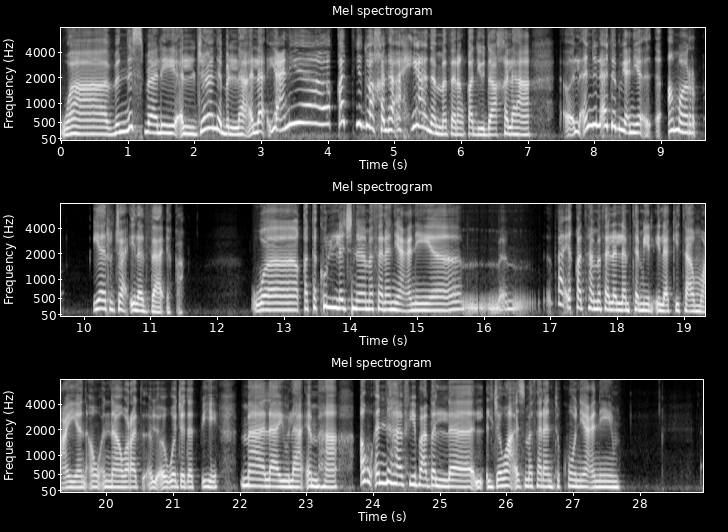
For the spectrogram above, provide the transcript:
وبالنسبة للجانب لا يعني قد يداخلها أحيانا مثلا قد يداخلها لأن الأدب يعني أمر يرجع إلى الذائقة. وقد تكون لجنة مثلا يعني ذائقتها مثلا لم تميل إلى كتاب معين أو أنها ورد وجدت به ما لا يلائمها أو أنها في بعض الجوائز مثلا تكون يعني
